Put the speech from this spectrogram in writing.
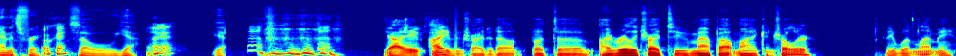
and it's free. Okay. So yeah. Okay. Yeah. Yeah. Yeah, I, I even tried it out, but uh, I really tried to map out my controller, and it wouldn't let me.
